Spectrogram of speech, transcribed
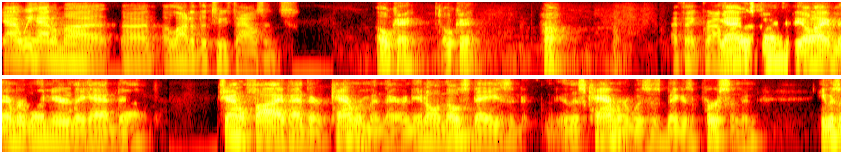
Yeah, we had them uh, uh, a lot of the 2000s. Okay. Okay. Huh. I think probably. Yeah, it was quite the deal. I remember one year they had uh, Channel Five had their cameraman there, and you know, in those days, this camera was as big as a person, and he was.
